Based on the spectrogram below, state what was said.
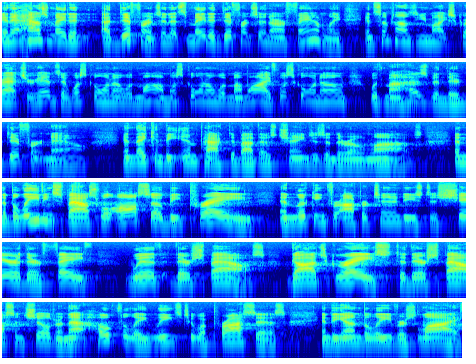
and it has made a, a, difference, and it's made a difference in our family. And sometimes you might scratch your head and say, What's going on with mom? What's going on with my wife? What's going on with my husband? They're different now, and they can be impacted by those changes in their own lives. And the believing spouse will also be praying and looking for opportunities to share their faith with their spouse. God's grace to their spouse and children. That hopefully leads to a process in the unbeliever's life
